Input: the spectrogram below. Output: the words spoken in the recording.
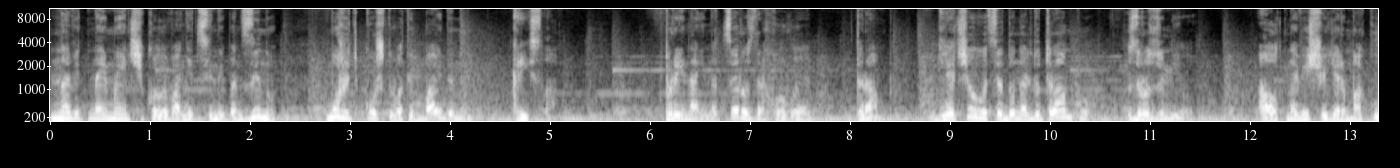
навіть найменші коливання ціни бензину можуть коштувати Байдену крісла. Принаймні на це розраховує Трамп. Для чого це Дональду Трампу зрозуміло. А от навіщо Єрмаку?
